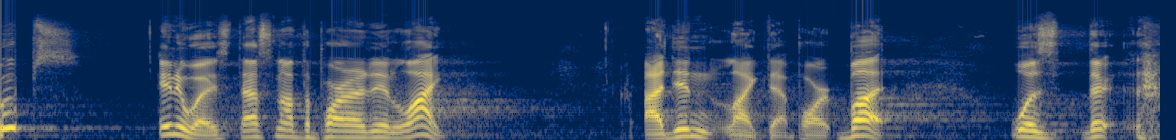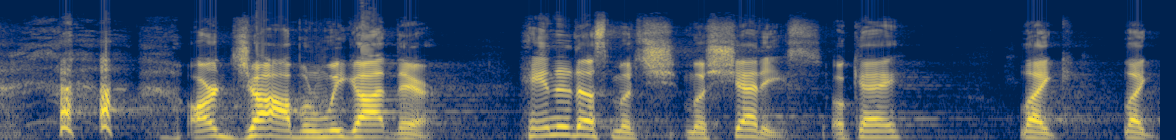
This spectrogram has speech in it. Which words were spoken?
Oops. Anyways, that's not the part I didn't like. I didn't like that part, but was there our job when we got there handed us mach- machetes, okay? Like like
